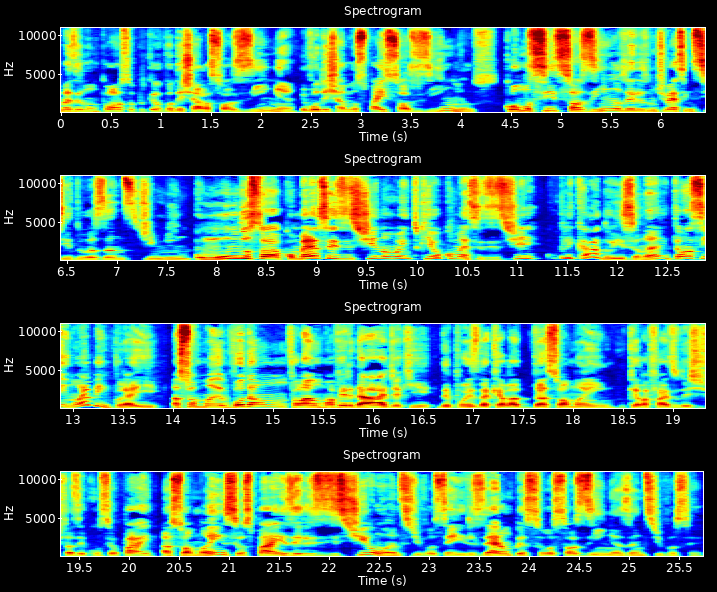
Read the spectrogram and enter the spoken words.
mas eu não posso porque eu vou deixar ela sozinha, eu vou deixar meus pais sozinhos, como se sozinhos eles não tivessem sido antes de mim. O mundo só começa a existir no momento que eu começo a existir complicado isso, né? Então, assim, não é bem por aí. A sua mãe, eu vou dar um, falar uma verdade aqui, depois daquela da sua mãe, o que ela faz ou deixa de fazer com seu pai. A sua mãe e seus pais, eles existiam antes de você, eles eram pessoas sozinhas antes de você.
